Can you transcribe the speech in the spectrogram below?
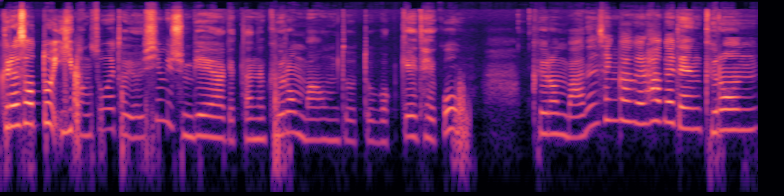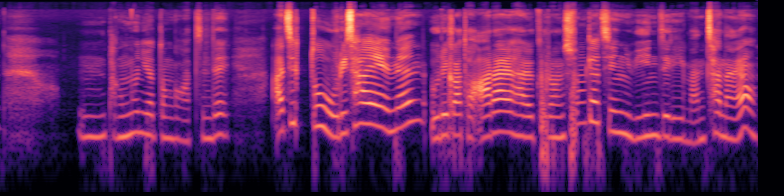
그래서 또 이 방송을 더 열심히 준비해야겠다는 그런 마음도 또 먹게 되고 그런 많은 생각을 하게 된 그런 음, 방문이었던 것 같은데 아직도 우리 사회에는 우리가 더 알아야 할 그런 숨겨진 위인들이 많잖아요.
